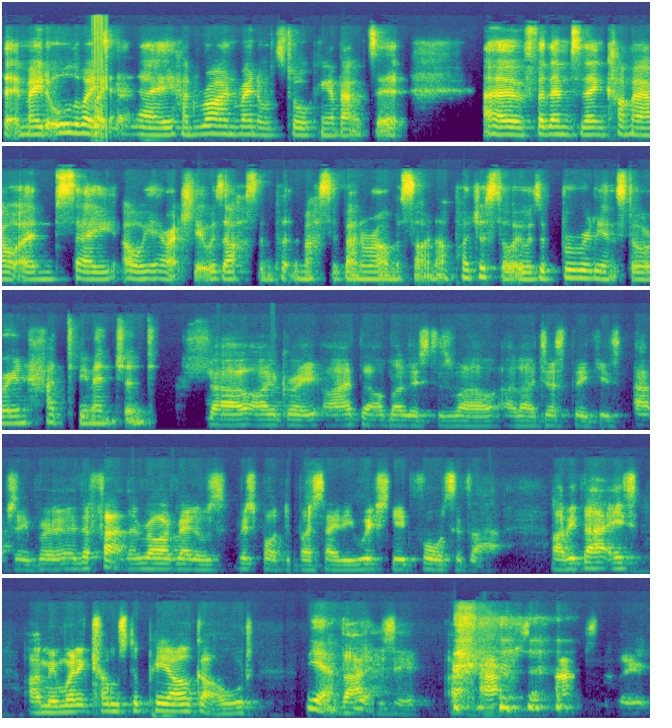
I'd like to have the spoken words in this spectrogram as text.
that it made all the way to LA, had Ryan Reynolds talking about it. Uh, for them to then come out and say, oh, yeah, actually, it was us and put the massive Vanarama sign up. I just thought it was a brilliant story and had to be mentioned. No, I agree. I had that on my list as well, and I just think it's absolutely brilliant. And the fact that Ryan Reynolds responded by saying he wished he'd thought of that. I mean, that is. I mean, when it comes to PR gold, yeah, that yeah. is it. Absolute, absolute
